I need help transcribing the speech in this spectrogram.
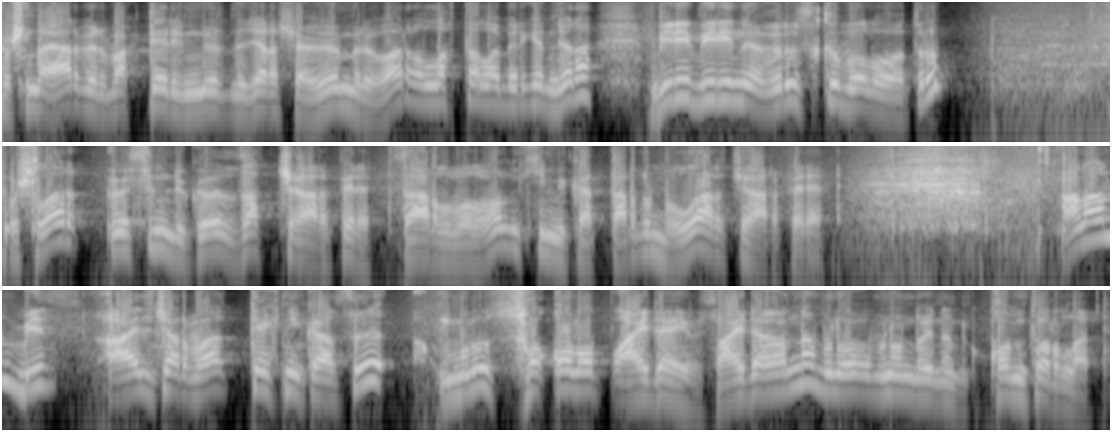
Ушундай ар бир бактериянын жараша өмүрү бар аллах таала берген. Жана бири бирине ырыскы болуп отуруп ушулар өсүмдүккө зат чыгарып берет зарыл болгон химикаттарды булар чыгарып берет анан биз айыл чарба техникасы муну соколоп айдайбыз айдаганда муну мындай комторулат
